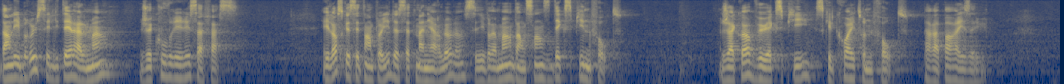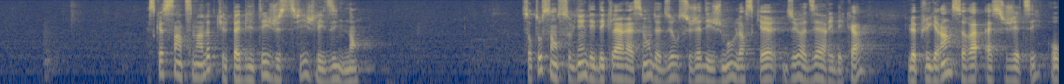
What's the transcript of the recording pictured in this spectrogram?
Dans l'hébreu, c'est littéralement Je couvrirai sa face. Et lorsque c'est employé de cette manière-là, -là, c'est vraiment dans le sens d'expier une faute. Jacob veut expier ce qu'il croit être une faute par rapport à Ésaü. Est-ce que ce sentiment-là de culpabilité est justifié? Je l'ai dit non. Surtout si on se souvient des déclarations de Dieu au sujet des jumeaux lorsque Dieu a dit à Rebecca, le plus grand sera assujetti au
